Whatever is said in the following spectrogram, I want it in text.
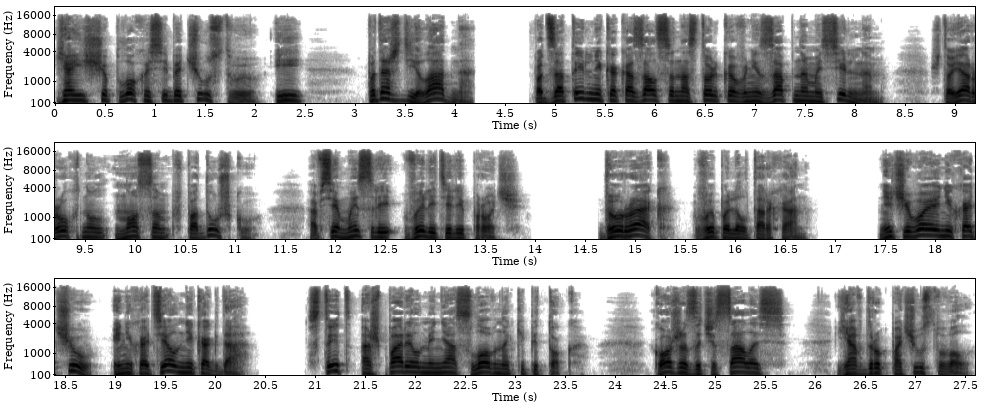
я еще плохо себя чувствую. И... подожди, ладно?» Подзатыльник оказался настолько внезапным и сильным, что я рухнул носом в подушку, а все мысли вылетели прочь. «Дурак!» — выпалил Тархан. «Ничего я не хочу и не хотел никогда. Стыд ошпарил меня, словно кипяток. Кожа зачесалась. Я вдруг почувствовал,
